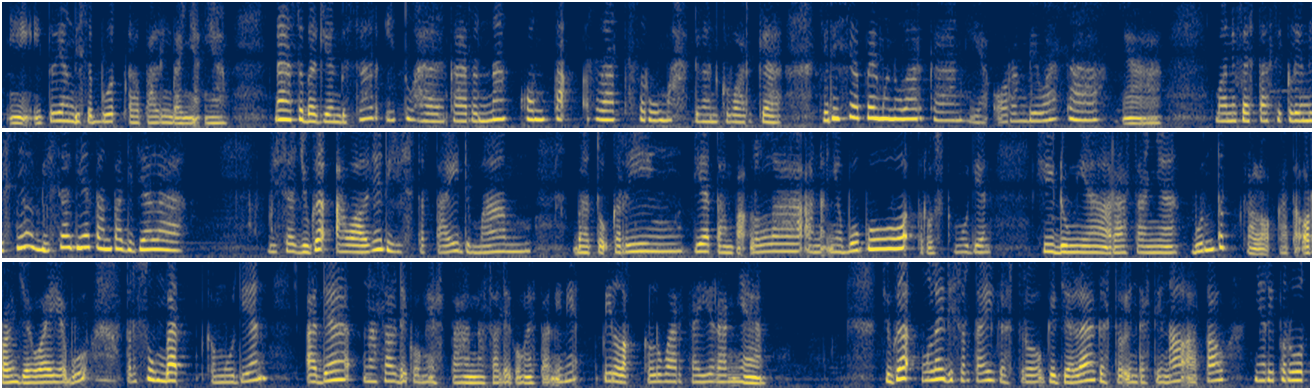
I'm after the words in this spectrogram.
Itu yang disebut uh, paling banyaknya. Nah, sebagian besar itu karena kontak erat serumah dengan keluarga. Jadi siapa yang menularkan? Ya, orang dewasa. Ya. Manifestasi klinisnya bisa dia tanpa gejala. Bisa juga awalnya disertai demam, batuk kering, dia tampak lelah, anaknya bobok, terus kemudian hidungnya rasanya buntet kalau kata orang Jawa ya Bu, tersumbat. Kemudian ada nasal dekongestan. Nasal dekongestan ini pilek keluar cairannya. Juga mulai disertai gastro gejala gastrointestinal atau nyeri perut.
